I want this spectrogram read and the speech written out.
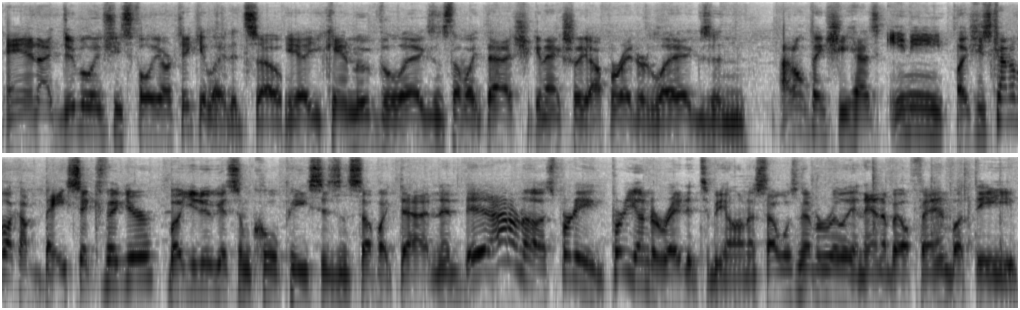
And I do believe she's fully articulated, so yeah, you can move the legs and stuff like that. She can actually operate her legs, and I don't think she has any, like she's kind of like a basic figure, but you do get some cool pieces and stuff like that, and it, it, I don't know, it's pretty pretty underrated to be honest. I was never really an Annabelle fan, but the,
